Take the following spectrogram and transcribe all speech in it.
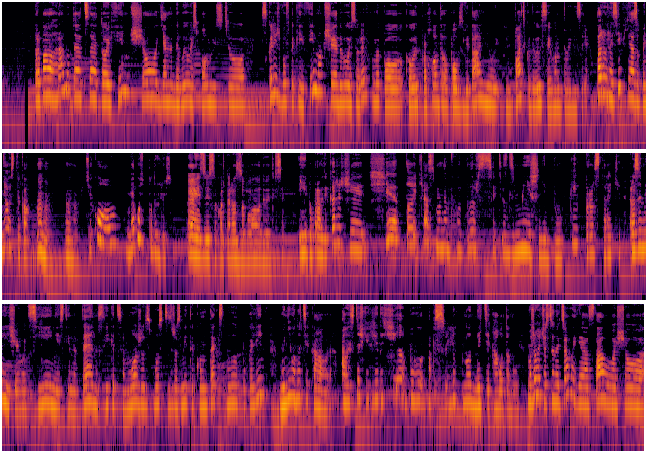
Пропала грамота це той фільм, що я не дивилась повністю. Скоріш був такий фільм, що я дивилась уривками, по коли проходила повз вітальню, і батько дивився його на телевізорі. Пару разів я зупинялась така: угу, угу, цікаво, якось подивлюсь. Я, звісно, кожен раз забувала дивитися. І по правді кажучи, ще той час в мене були досить змішані думки про старе кіно. Розуміючи його цінність і не те, наскільки це може змусити зрозуміти контекст минулого поколінь, мені воно цікаве. Але з точки глядача було абсолютно не цікаво нудно. Можливо, частиною цього я ставила, що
